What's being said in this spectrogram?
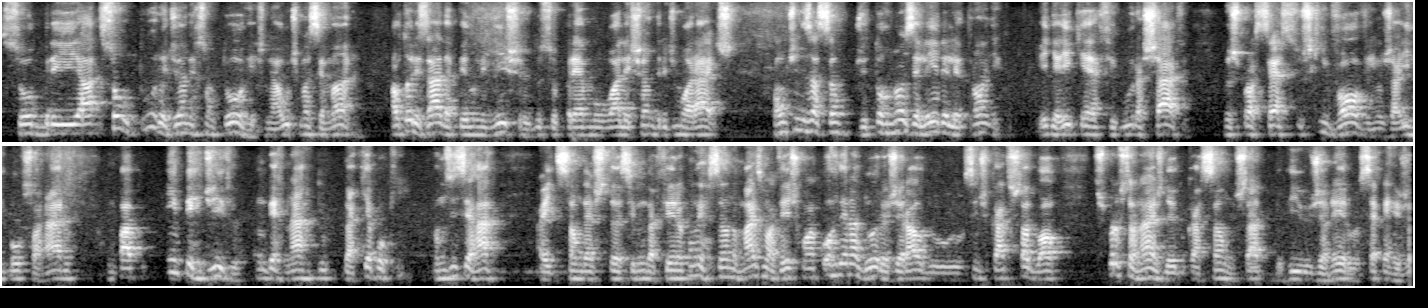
sobre a soltura de Anderson Torres na última semana, autorizada pelo ministro do Supremo Alexandre de Moraes, com utilização de tornozeleira eletrônica, ele aí que é a figura-chave nos processos que envolvem o Jair Bolsonaro, um papo imperdível com Bernardo daqui a pouquinho. Vamos encerrar a edição desta segunda-feira conversando mais uma vez com a coordenadora geral do Sindicato Estadual dos Profissionais da Educação do Estado do Rio de Janeiro, o CEPRJ,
